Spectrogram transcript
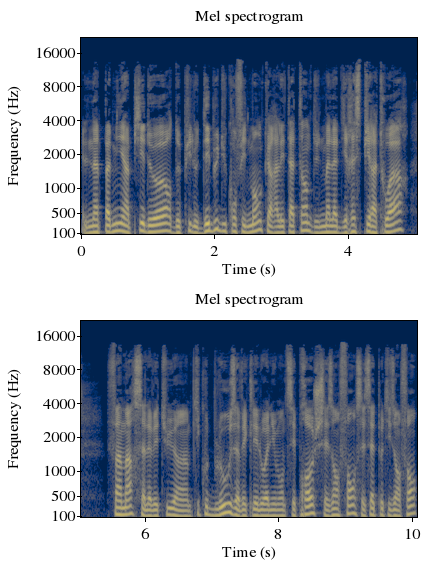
Elle n'a pas mis un pied dehors depuis le début du confinement car elle est atteinte d'une maladie respiratoire. Fin mars, elle avait eu un petit coup de blues avec l'éloignement de ses proches, ses enfants, ses sept petits-enfants.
